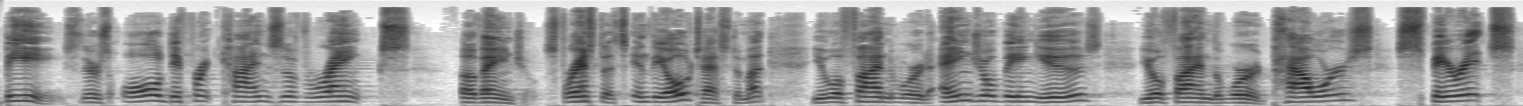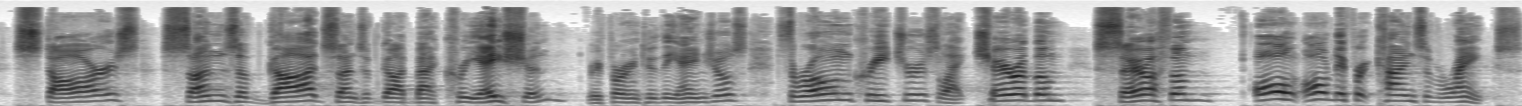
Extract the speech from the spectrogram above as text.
beings. There's all different kinds of ranks of angels. For instance, in the Old Testament, you will find the word angel being used. You'll find the word powers, spirits, stars, sons of God, sons of God by creation, referring to the angels, throne creatures like cherubim, seraphim, all, all different kinds of ranks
